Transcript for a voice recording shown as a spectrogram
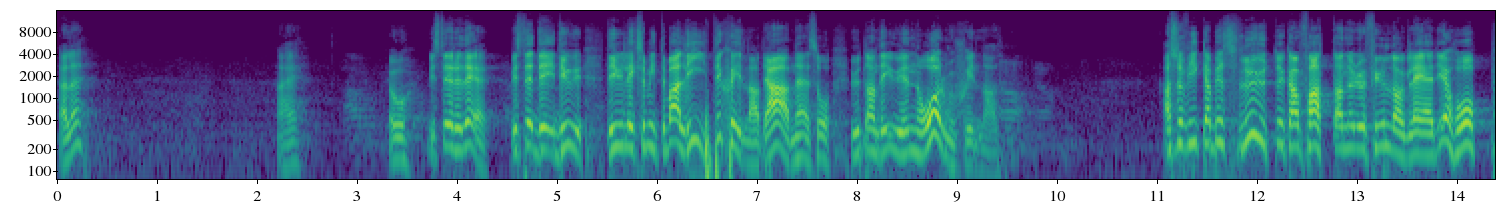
Eller? Nej. Jo, visst är det det. Visst är det, det, är ju, det är ju liksom inte bara lite skillnad, ja, nej, så, utan det är ju enorm skillnad. Alltså vilka beslut du kan fatta när du är fylld av glädje, hopp,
